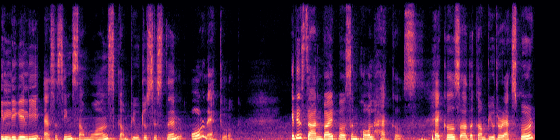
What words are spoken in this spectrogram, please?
illegally accessing someone's computer system or network. It is done by a person called hackers. Hackers are the computer expert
